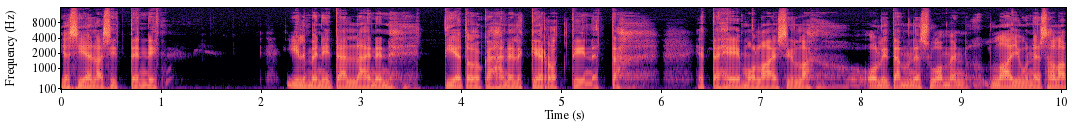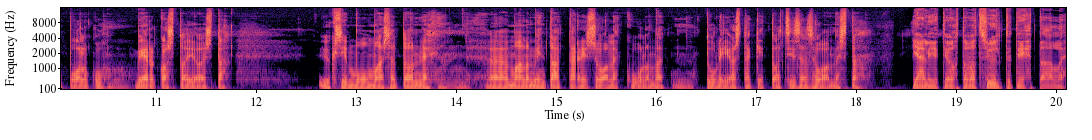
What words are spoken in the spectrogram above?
ja siellä sitten niin ilmeni tällainen tieto, joka hänelle kerrottiin, että, että heimolaisilla oli tämmöinen Suomen laajuinen salapolkuverkosto, joista yksi muun muassa tuonne Malmin Tattarisuolle kuulemma tuli jostakin tuolta Sisä-Suomesta. Jäljet johtavat syltytehtaalle.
